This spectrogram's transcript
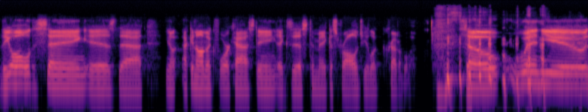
the old saying is that you know economic forecasting exists to make astrology look credible. So when you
